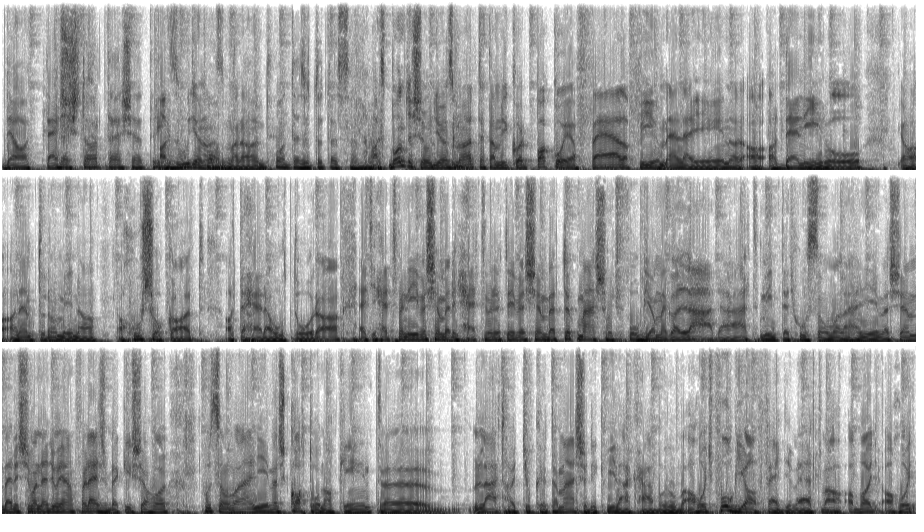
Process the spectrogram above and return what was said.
de a test, test tartását igen, az ugyanaz pont, marad. Pont ez jutott eszembe. Az pontosan ugyanaz marad, tehát amikor pakolja fel a film elején a, a, a Deniro, a, a nem tudom én, a, a húsokat a teherautóra, egy 70 éves ember, egy 75 éves ember tök máshogy fogja meg a ládát, mint egy 20 valahány éves ember, és van egy olyan flashback is, ahol 20 valahány éves katonaként uh, láthatjuk őt a második világháborúban, ahogy fogja a fegyvert, vagy, vagy ahogy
